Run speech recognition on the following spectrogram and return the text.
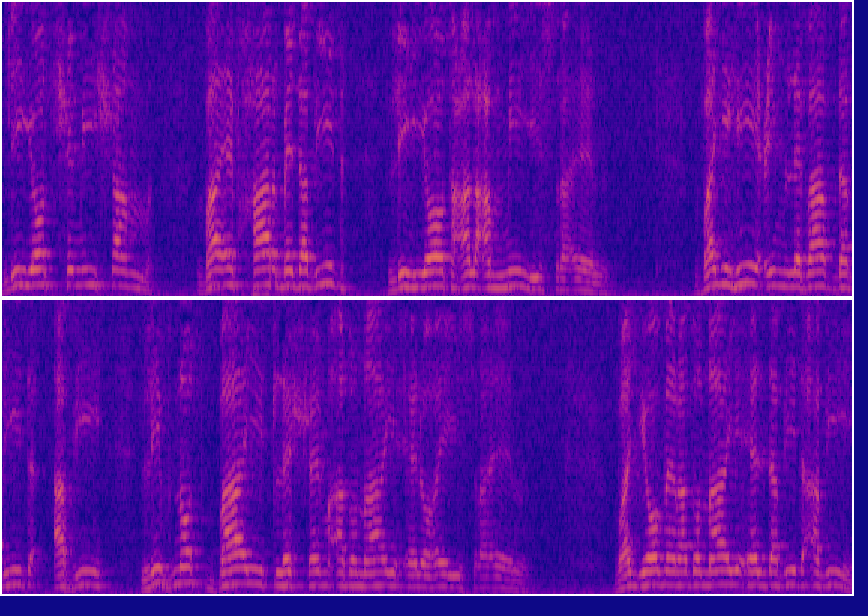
להיות שמי שם, ואבחר בדוד, להיות על עמי ישראל. ויהי עם לבב דוד אבי לבנות בית לשם אדוני אלוהי ישראל. ויאמר אדוני אל דוד אבי,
